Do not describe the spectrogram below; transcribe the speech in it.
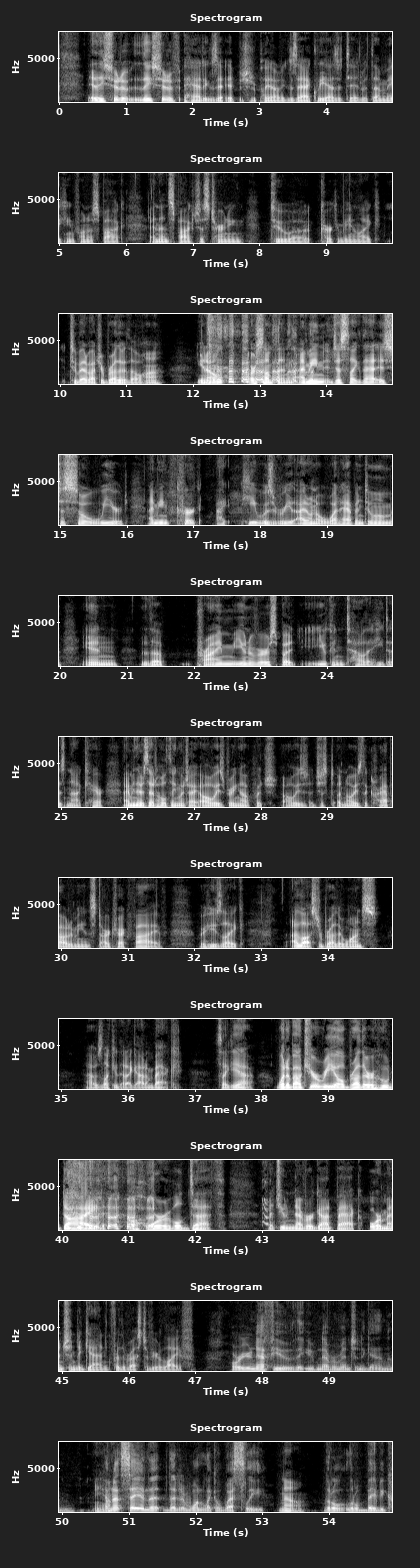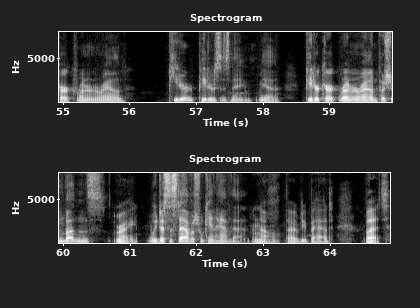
They should have. They should have had. Exa- it should have played out exactly as it did, with them making fun of Spock, and then Spock just turning to uh, Kirk and being like, "Too bad about your brother, though, huh?" You know, or something. I mean, just like that. It's just so weird. I mean, Kirk. I he was real. I don't know what happened to him in the Prime universe, but you can tell that he does not care. I mean, there's that whole thing which I always bring up, which always just annoys the crap out of me in Star Trek Five, where he's like, "I lost a brother once. I was lucky that I got him back." It's like, yeah. What about your real brother who died a horrible death that you never got back or mentioned again for the rest of your life? or your nephew that you've never mentioned again. Yeah. I'm not saying that that I want like a Wesley No. little little baby Kirk running around. Peter, Peter's his name. Yeah, Peter Kirk running around pushing buttons. Right. We just established we can't have that. No, that would be bad. But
